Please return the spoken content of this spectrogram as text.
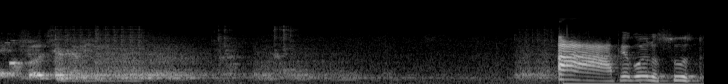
Avante a caminho. Ah, pegou eu no susto.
